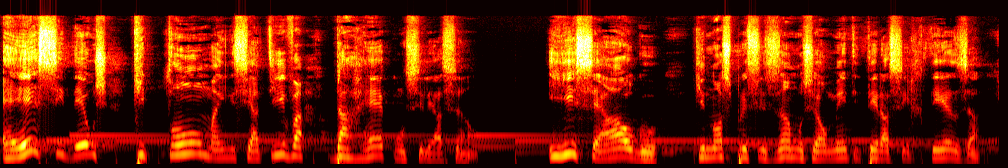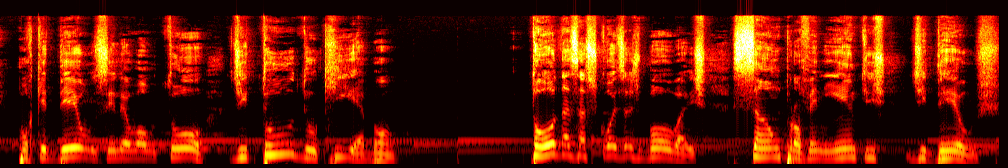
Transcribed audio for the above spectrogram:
É esse Deus que toma a iniciativa da reconciliação. E isso é algo que nós precisamos realmente ter a certeza, porque Deus, ele é o autor de tudo que é bom. Todas as coisas boas são provenientes de Deus.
